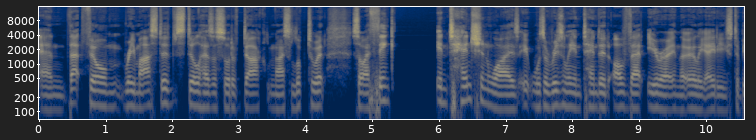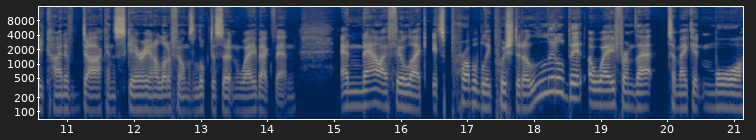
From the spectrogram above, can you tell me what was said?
And that film remastered still has a sort of dark, nice look to it. So I think intention wise, it was originally intended of that era in the early 80s to be kind of dark and scary, and a lot of films looked a certain way back then. And now I feel like it's probably pushed it a little bit away from that to make it more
